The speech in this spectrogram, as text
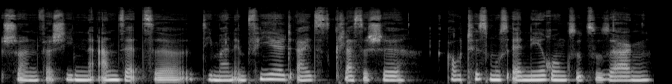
schon verschiedene Ansätze, die man empfiehlt als klassische Autismusernährung sozusagen.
